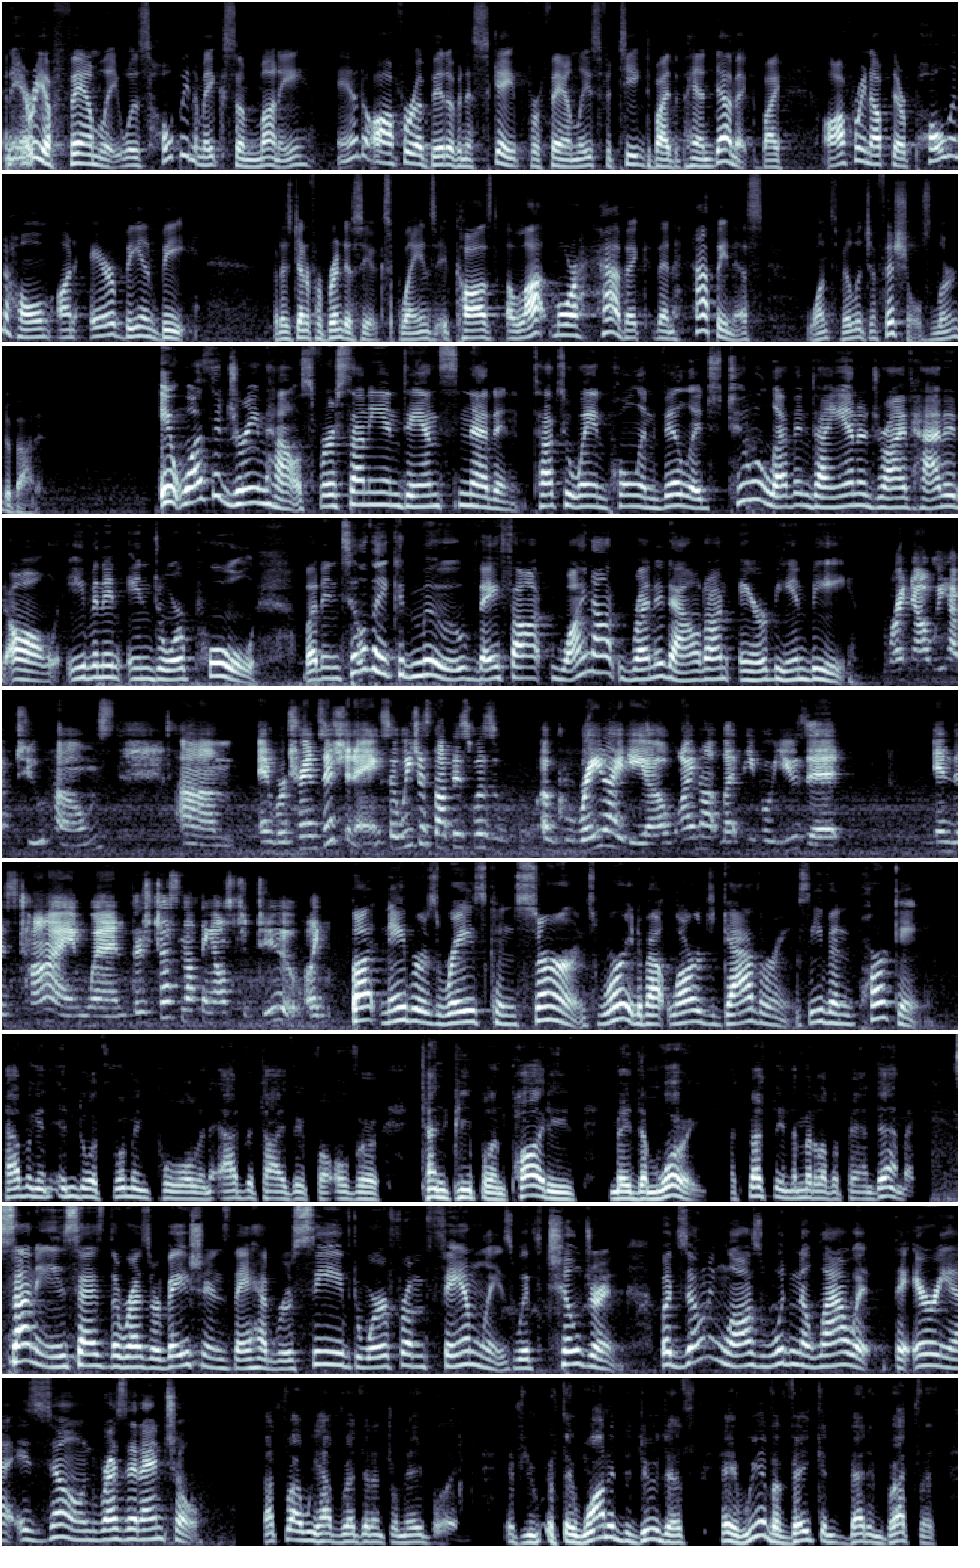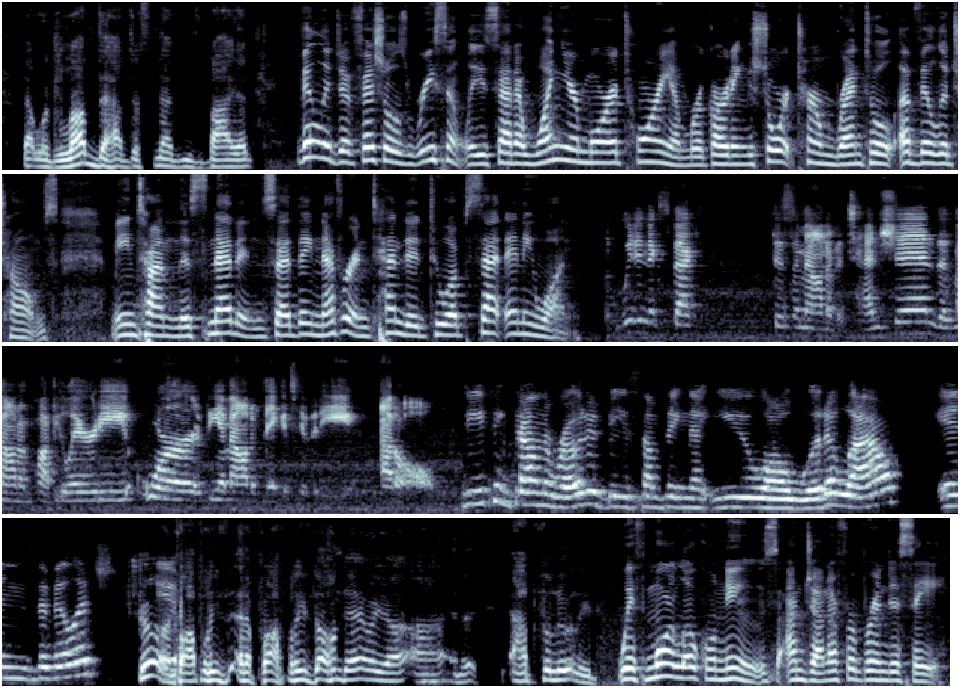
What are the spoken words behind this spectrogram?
An area family was hoping to make some money and offer a bit of an escape for families fatigued by the pandemic by offering up their Poland home on Airbnb. But as Jennifer Brindisi explains, it caused a lot more havoc than happiness once village officials learned about it. It was a dream house for Sonny and Dan Snedden. Tucked away in Poland Village, 211 Diana Drive had it all, even an indoor pool. But until they could move, they thought, why not rent it out on Airbnb? Right now, we have two homes um, and we're transitioning. So we just thought this was a great idea. Why not let people use it in this time when there's just nothing else to do. Like But neighbors raised concerns, worried about large gatherings, even parking. Having an indoor swimming pool and advertising for over 10 people and parties made them worry, especially in the middle of a pandemic. Sunny says the reservations they had received were from families with children, but zoning laws wouldn't allow it. The area is zoned residential. That's why we have residential neighborhoods if you if they wanted to do this, hey, we have a vacant bed and breakfast that would love to have the Sneddens buy it. Village officials recently set a one year moratorium regarding short term rental of village homes. Meantime, the Sneddens said they never intended to upset anyone. We didn't expect this amount of attention, the amount of popularity, or the amount of negativity at all. Do you think down the road it'd be something that you all would allow? In the village? Sure, if- properly in a properly zoned area, uh, and absolutely. With more local news, I'm Jennifer Brindisi.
